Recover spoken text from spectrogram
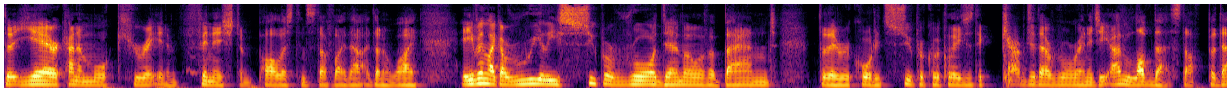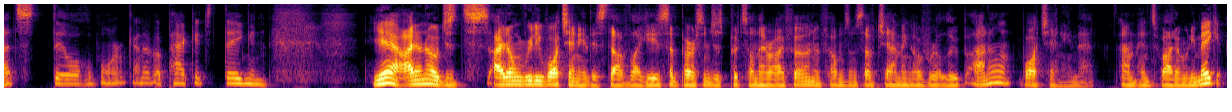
that yeah, are kind of more curated and finished and polished and stuff like that. I don't know why. Even like a really super raw demo of a band that they recorded super quickly just to capture that raw energy. I love that stuff, but that's still more kind of a packaged thing. And yeah, I don't know. Just I don't really watch any of this stuff. Like, here's some person just puts on their iPhone and films themselves jamming over a loop. I don't watch any of that. Um, hence why I don't really make it.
